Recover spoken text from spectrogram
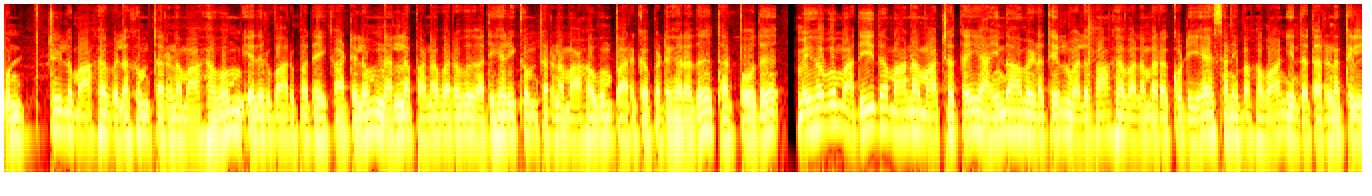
முற்றிலுமாக விலகும் தருணமாகவும் எதிர்பார்ப்பதை காட்டிலும் நல்ல பணவரவு அதிகரிக்கும் தருணமாகவும் பார்க்கப்படுகிறது. தற்போது மிகவும் அதீதமான மாற்றத்தை ஐந்தாம் இடத்தில் வலுவாக வலம் வரக்கூடிய சனி பகவான் இந்த தருணத்தில்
